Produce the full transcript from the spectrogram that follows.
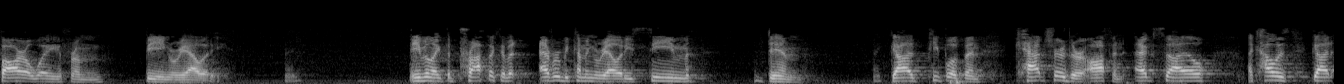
far away from being reality. Even like the prospect of it ever becoming reality seem dim. Like God's people have been captured, they're off in exile. Like how is God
